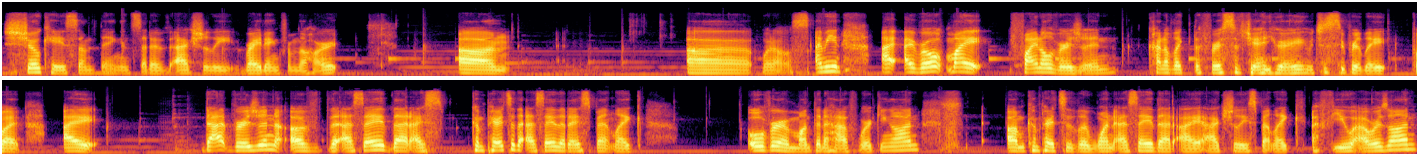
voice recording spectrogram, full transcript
showcase something instead of actually writing from the heart. Um, uh, what else? I mean, I, I wrote my final version kind of like the 1st of January, which is super late, but I that version of the essay that I compared to the essay that I spent like over a month and a half working on um, compared to the one essay that I actually spent like a few hours on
